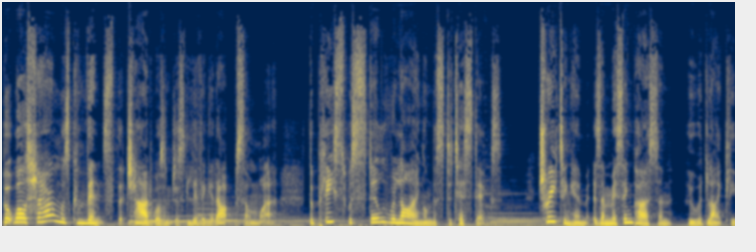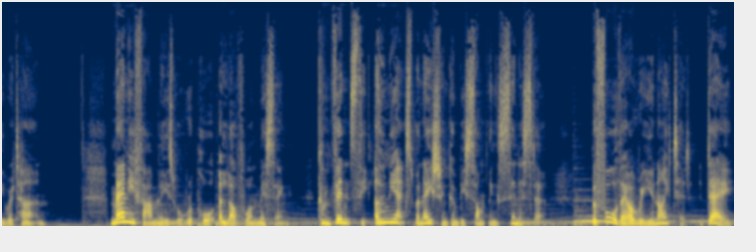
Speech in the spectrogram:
But while Sharon was convinced that Chad wasn't just living it up somewhere, the police were still relying on the statistics, treating him as a missing person who would likely return. Many families will report a loved one missing, convinced the only explanation can be something sinister, before they are reunited a day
